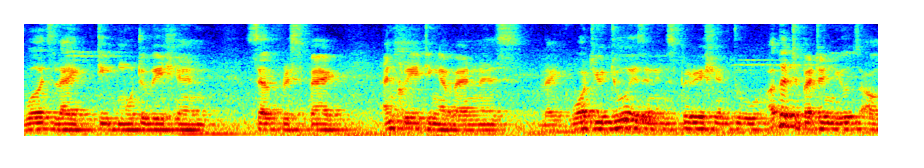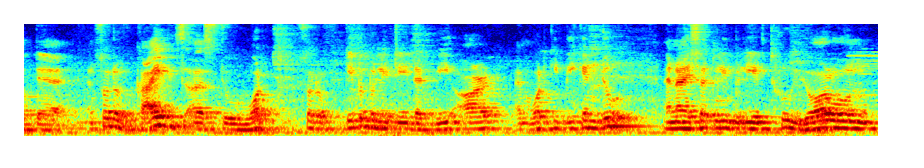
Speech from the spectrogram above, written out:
words like deep motivation self-respect and creating awareness like what you do is an inspiration to other Tibetan youths out there and sort of guides us to what sort of capability that we are and what we can do. And I certainly believe through your own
